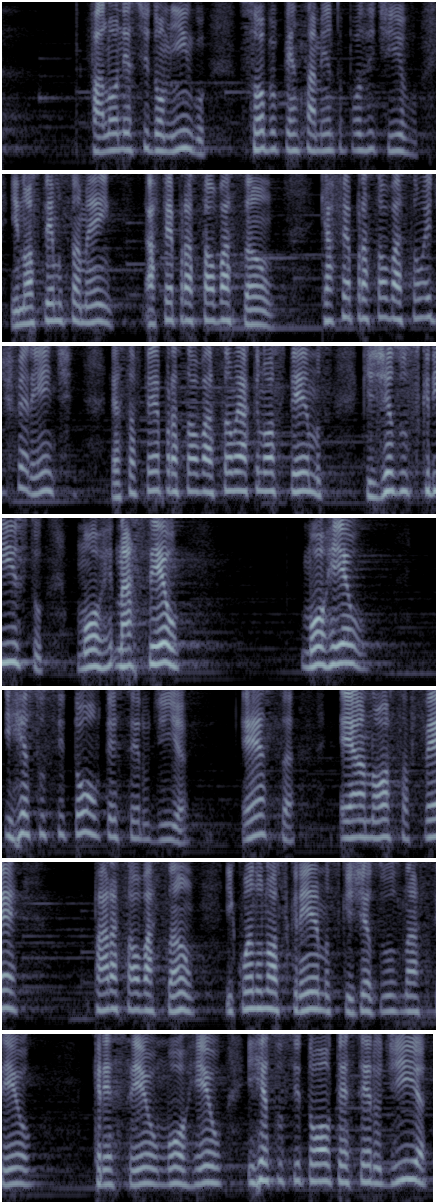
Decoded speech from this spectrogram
falou neste domingo sobre o pensamento positivo. E nós temos também a fé para a salvação. Que a fé para a salvação é diferente. Essa fé para a salvação é a que nós temos, que Jesus Cristo morre, nasceu, morreu e ressuscitou ao terceiro dia. Essa é a nossa fé para a salvação. E quando nós cremos que Jesus nasceu, cresceu, morreu e ressuscitou ao terceiro dia,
